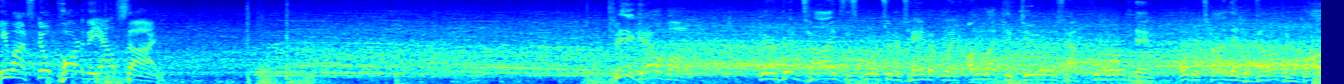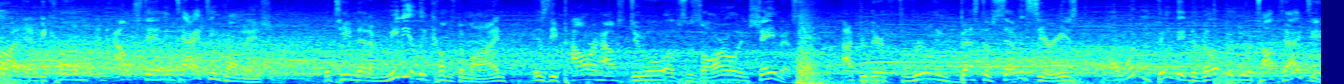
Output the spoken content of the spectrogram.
He wants no part of the outside. Elbow. There have been times in sports entertainment when unlikely duos have formed and over time they develop and bond and become an outstanding tag team combination. The team that immediately comes to mind is the powerhouse duo of Cesaro and Sheamus. After their thrilling best of seven series, I wouldn't think they'd develop into a top tag team.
